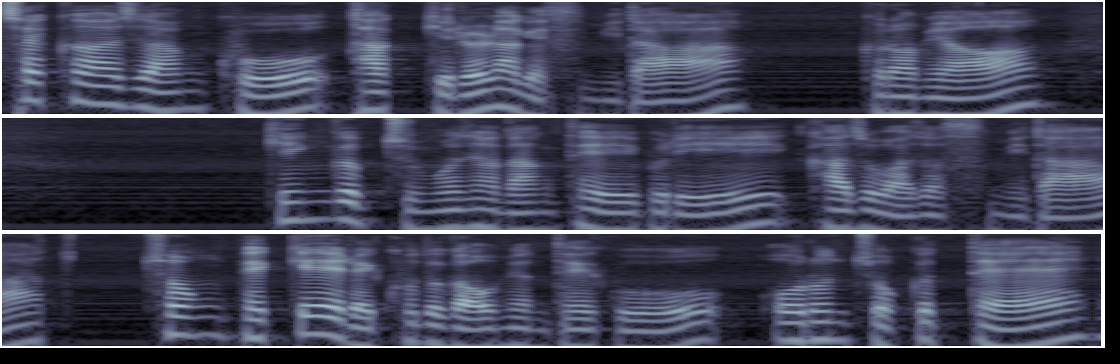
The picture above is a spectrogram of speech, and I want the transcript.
체크하지 않고 닫기를 하겠습니다. 그러면 긴급 주문 현황 테이블이 가져와졌습니다. 총 100개의 레코드가 오면 되고 오른쪽 끝에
